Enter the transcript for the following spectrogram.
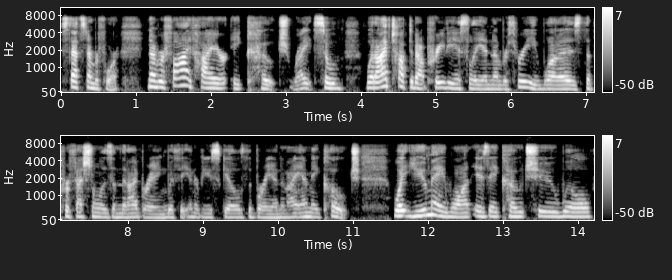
so that's number four. Number five, hire a coach, right? So, what I've talked about previously in number three was the professionalism that I bring with the interview skills, the brand, and I am a coach. What you may want is a coach who will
